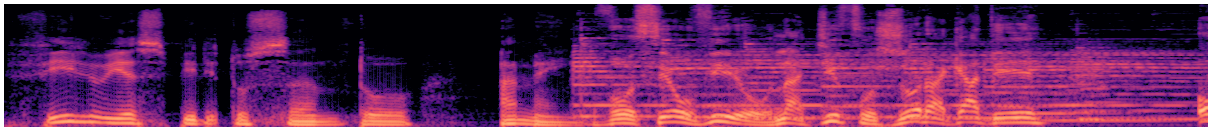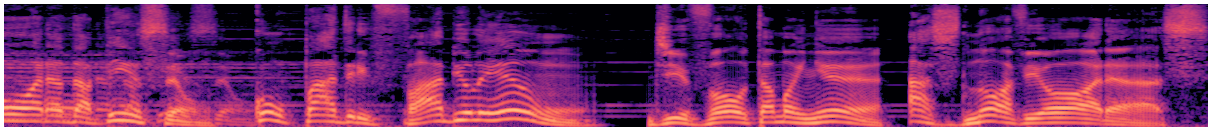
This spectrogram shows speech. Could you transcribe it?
Filho e Espírito Santo. Amém. Você ouviu na Difusora HD Hora da Bênção, com o Padre Fábio Leão. De volta amanhã, às nove horas.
